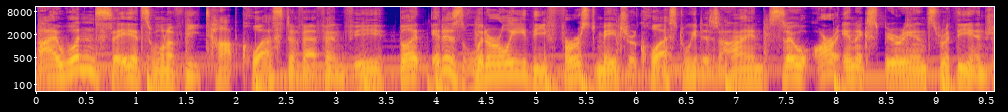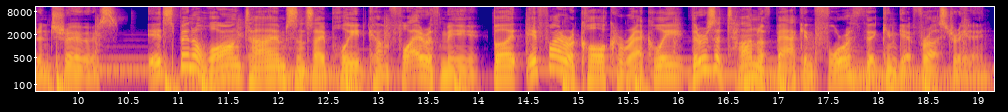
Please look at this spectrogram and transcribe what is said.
I wouldn't say it's one of the top quests of FNV, but it is literally the first major quest we designed, so our inexperience with the engine shows. It's been a long time since I played Come Fly With Me, but if I recall correctly, there's a ton of back and forth that can get frustrating.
